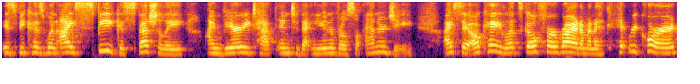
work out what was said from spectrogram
is because when i speak especially i'm very tapped into that universal energy. I say okay let's go for a ride. I'm going to hit record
